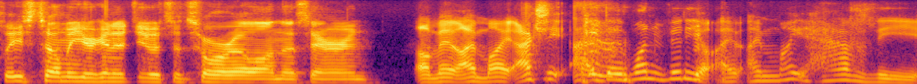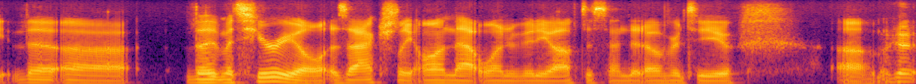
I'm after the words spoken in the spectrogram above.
Please tell me you're going to do a tutorial on this, Aaron. Oh man, I might actually. I, the one video, I, I might have the the uh the material is actually on that one video. I have to send it over to you. Um, okay.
